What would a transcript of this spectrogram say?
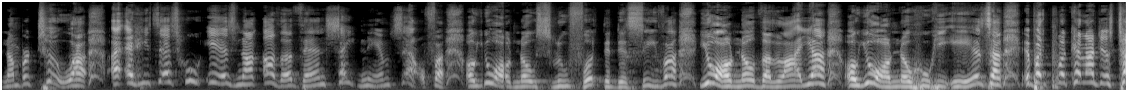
number two. Uh, uh and he says, who is none other than Satan himself. Oh, you all know Slewfoot, the deceiver. You all know the liar. Oh, you all know who he is. Uh, but, but can I just t-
